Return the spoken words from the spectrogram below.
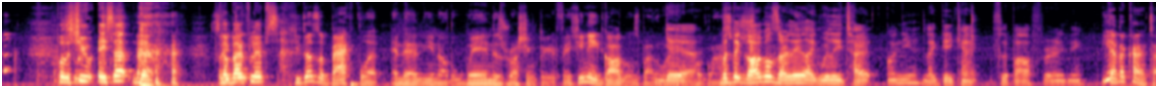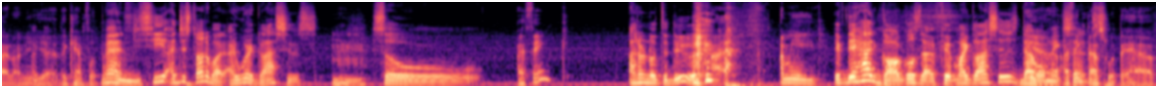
Pull the shoe ASAP. Done. So no he, did- backflips. he does a backflip, and then you know the wind is rushing through your face. You need goggles, by the way. yeah. or But the goggles are they like really tight on you? Like they can't flip off or anything? yeah, they're kind of tight on you. Yeah, they can't flip. Off. Man, off. you see, I just thought about it. I wear glasses, Mhm. so I think. I don't know what to do. I, I mean, if they had goggles that fit my glasses, that yeah, would make I sense. think that's what they have.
